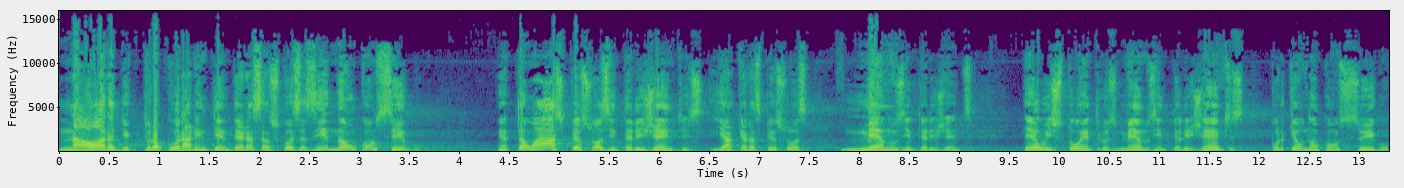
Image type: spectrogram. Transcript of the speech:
na hora de procurar entender essas coisas e não consigo. Então há as pessoas inteligentes e aquelas pessoas menos inteligentes. Eu estou entre os menos inteligentes porque eu não consigo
